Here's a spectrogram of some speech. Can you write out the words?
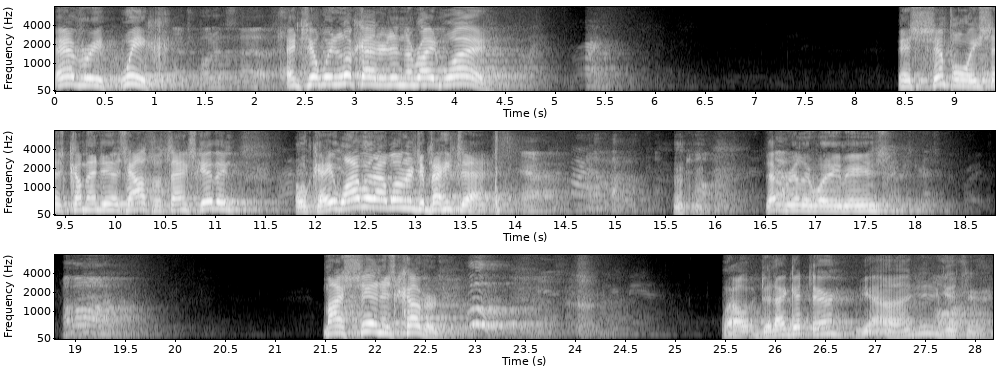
every week That's what it says. until we look at it in the right way. It's simple. He says, Come into his house with thanksgiving. Okay, why would I want to debate that? Is that really what he means? Come on. My sin is covered. Well, did I get there? Yeah, I did get there.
